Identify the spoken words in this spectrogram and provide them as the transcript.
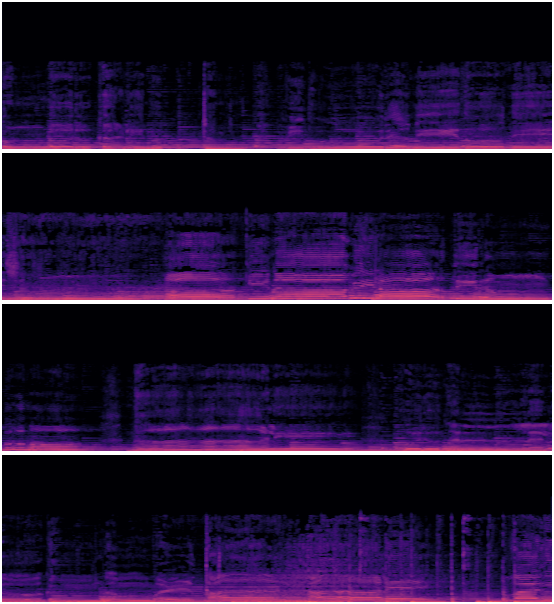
കൊണ്ടൊരു കളിമുറ്റം വിദൂരമേതോ ദേശം. ആക്കിനാവിലാർത്തിരമ്പുമോ നാളെ? ഒരു നല്ല ലോകം നമ്മൾ കാ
